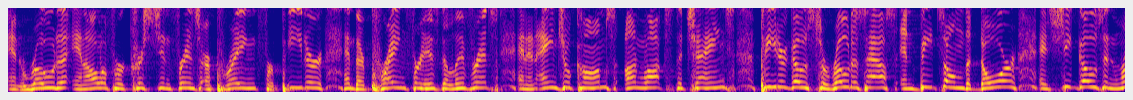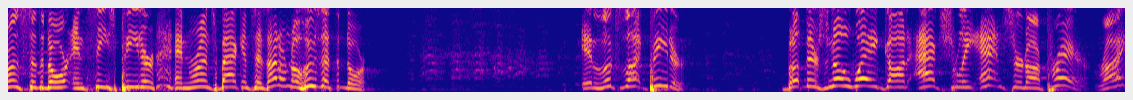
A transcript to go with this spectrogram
And Rhoda and all of her Christian friends are praying for Peter and they're praying for his deliverance. And an angel comes, unlocks the chains. Peter goes to Rhoda's house and beats on the door. And she goes and runs to the door and sees Peter and runs back and says, I don't know who's at the door. It looks like Peter. But there's no way God actually answered our prayer, right?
